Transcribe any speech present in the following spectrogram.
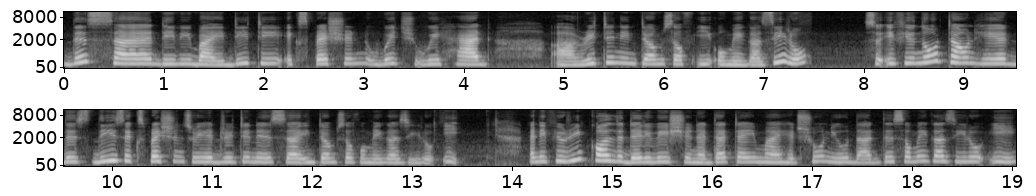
this uh, dV by dt expression which we had uh, written in terms of E omega 0. So, if you note down here this these expressions we had written is uh, in terms of omega 0 E. And if you recall the derivation at that time I had shown you that this omega 0 E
